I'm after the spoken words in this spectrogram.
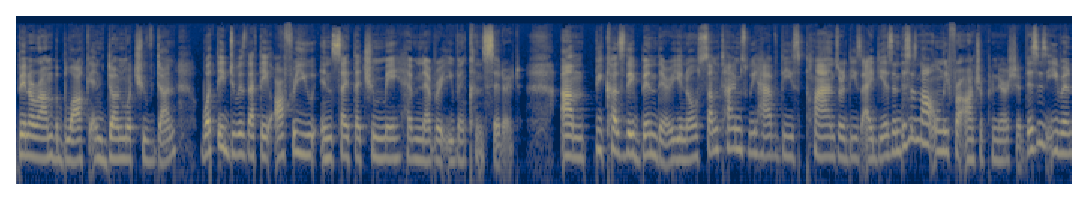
been around the block and done what you've done, what they do is that they offer you insight that you may have never even considered um, because they've been there. You know, sometimes we have these plans or these ideas, and this is not only for entrepreneurship, this is even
